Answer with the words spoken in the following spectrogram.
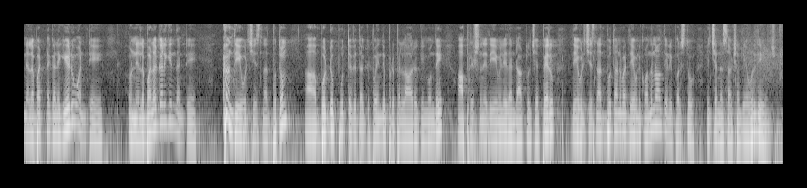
నిలబెట్టగలిగాడు అంటే నిలబడగలిగిందంటే దేవుడు చేసిన అద్భుతం. ఆ బొడ్డు పూర్తిగా తగ్గిపోయింది. ఇప్పుడు పిల్ల ఆరోగ్యంగా ఉంది. ఆపరేషన్ లేదు ఏమీ లేదని డాక్టర్లు చెప్పారు. దేవుడు చేసిన అద్భుతాన్ని బట్టి దేవునికి వందనాలు తెలియపరుస్తూ ఈ చిన్న సాక్ష్యం దేవుడు దీవించను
